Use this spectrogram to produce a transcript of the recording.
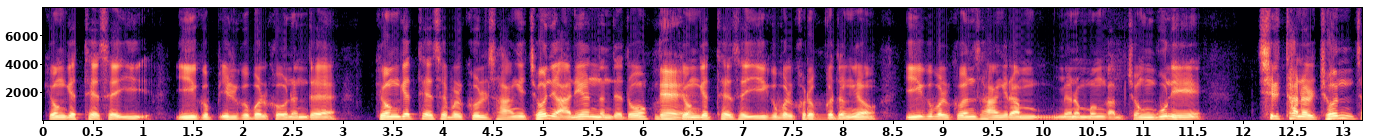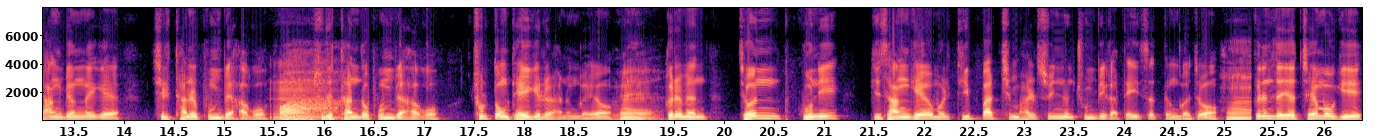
경계태에서 2, 2급, 1급을 거는데 경계태세를 걸 사항이 전혀 아니었는데도 네. 경계태에서 2급을 걸었거든요. 2급을 건 사항이라면은 뭔가 정군이 실탄을 전 장병에게 실탄을 분배하고 와. 수류탄도 분배하고 출동 대기를 하는 거예요. 네. 그러면 전 군이 비상계엄을 뒷받침할 수 있는 준비가 돼 있었던 거죠. 음. 그런데 이 제목이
